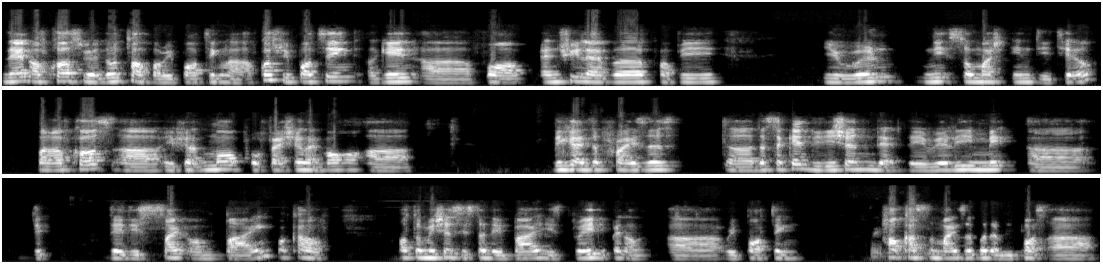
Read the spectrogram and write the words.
Then of course we don't talk about reporting lah. Of course reporting again uh for entry level probably you won't need so much in detail. But of course uh if you're more professional and more uh bigger enterprises, uh, the second decision that they really make uh they decide on buying, what kind of automation system they buy is really depend on uh, reporting, reporting, how customizable the reports are.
